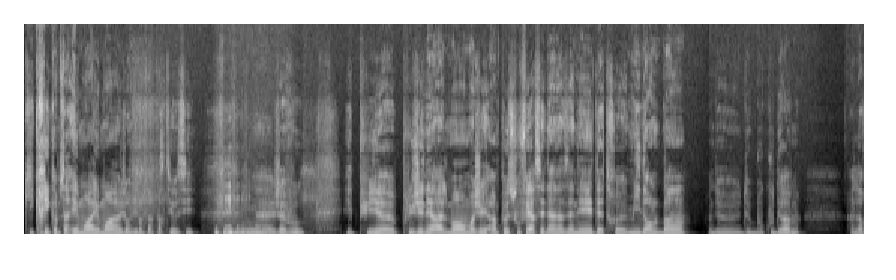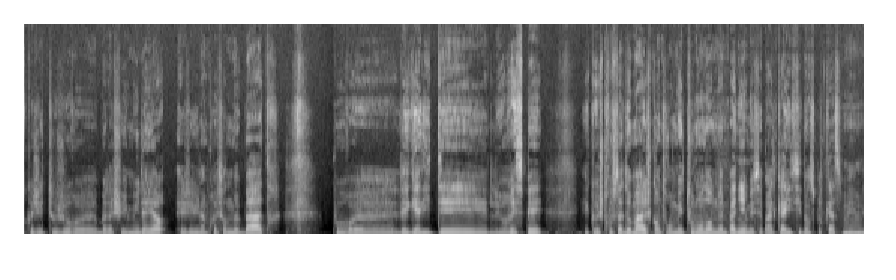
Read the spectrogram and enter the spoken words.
qui crie comme ça. Et moi, et moi, j'ai envie d'en faire partie aussi, euh, j'avoue. Et puis euh, plus généralement, moi j'ai un peu souffert ces dernières années d'être mis dans le bain de, de beaucoup d'hommes. Alors que j'ai toujours, bah là je suis ému d'ailleurs, et j'ai eu l'impression de me battre pour l'égalité, le respect et que je trouve ça dommage quand on met tout le monde dans le même panier, mais c'est pas le cas ici dans ce podcast. Mais Mhm.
